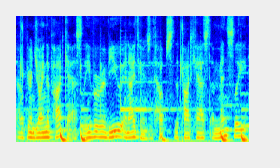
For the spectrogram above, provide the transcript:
I hope you're enjoying the podcast. Leave a review in iTunes. It helps the podcast immensely.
